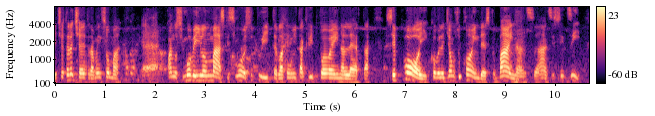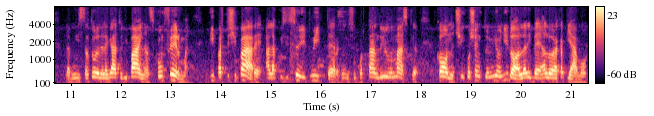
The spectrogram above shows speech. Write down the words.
eccetera, eccetera. Ma insomma, eh, quando si muove Elon Musk e si muove su Twitter, la comunità cripto è in allerta. Se poi, come leggiamo su Coindesk, Binance, anzi CZ, l'amministratore delegato di Binance, conferma di partecipare all'acquisizione di Twitter, quindi supportando Elon Musk con 500 milioni di dollari, beh, allora capiamo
